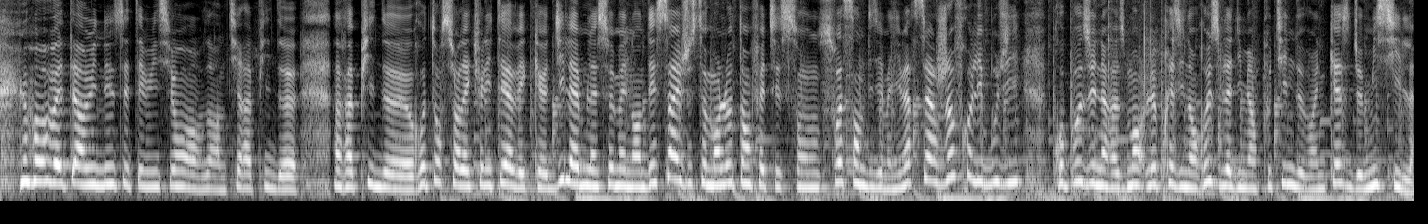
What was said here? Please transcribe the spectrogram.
on va terminer cette émission en faisant un petit rapide, euh, un rapide retour sur l'actualité avec euh, Dilemme, la semaine en dessin. Et justement, l'OTAN fête c'est son 70e anniversaire. J'offre les bougies, propose généreusement le président russe Vladimir Poutine devant une caisse de missiles.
